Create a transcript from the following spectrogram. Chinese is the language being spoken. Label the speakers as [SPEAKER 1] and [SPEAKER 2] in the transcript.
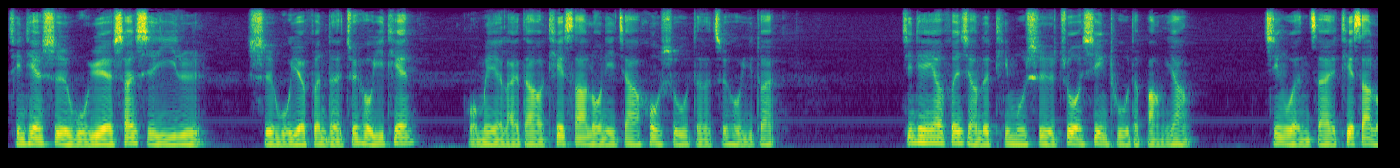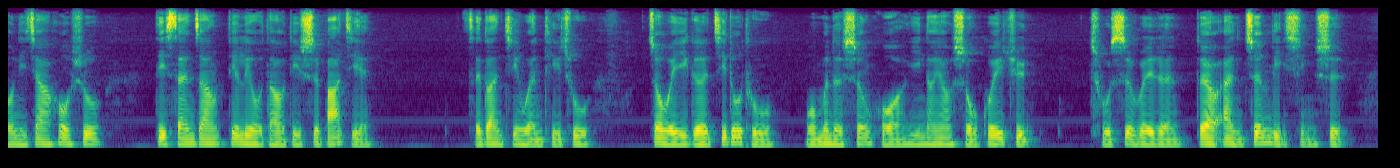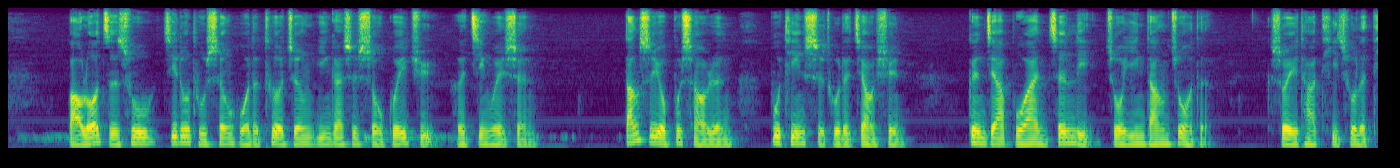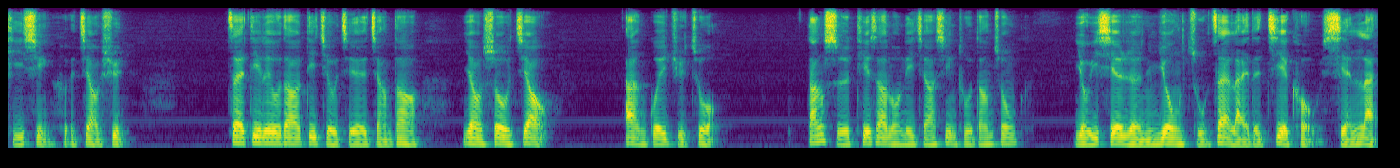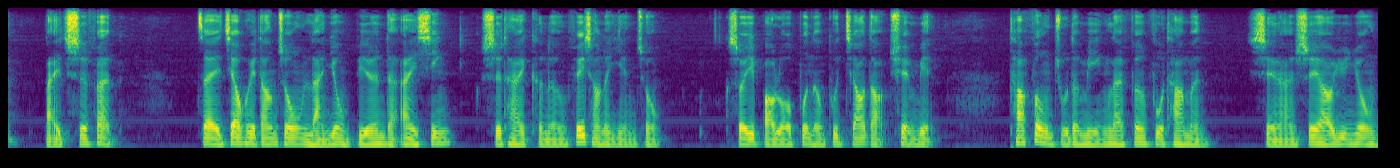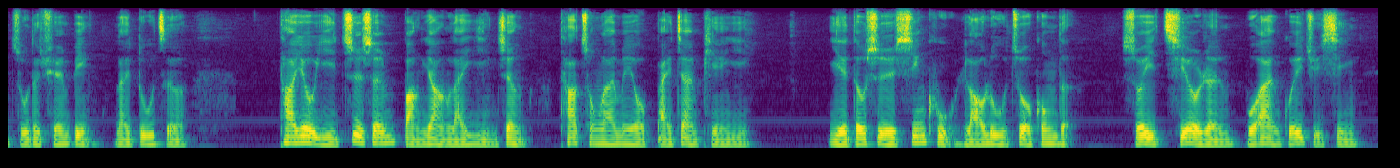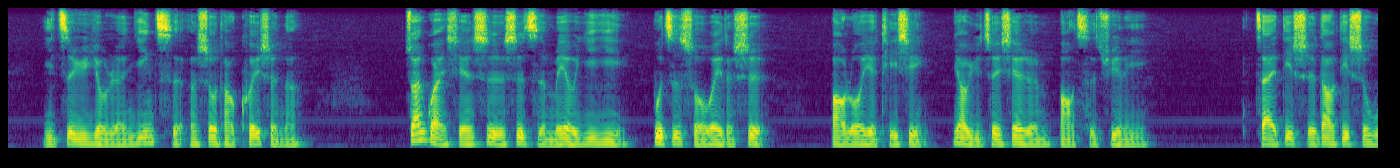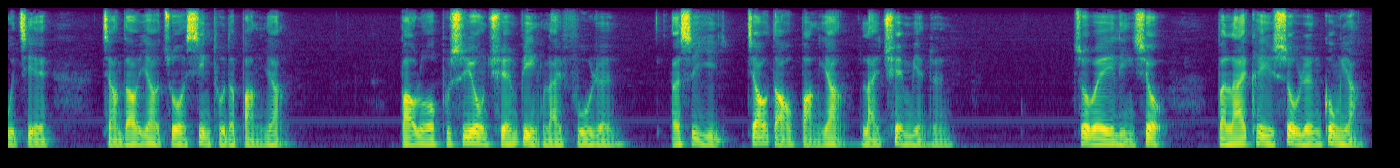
[SPEAKER 1] 今天是五月三十一日，是五月份的最后一天。我们也来到帖撒罗尼迦后书的最后一段。今天要分享的题目是做信徒的榜样。经文在帖撒罗尼迦后书第三章第六到第十八节。这段经文提出，作为一个基督徒，我们的生活应当要守规矩，处事为人都要按真理行事。保罗指出，基督徒生活的特征应该是守规矩和敬畏神。当时有不少人不听使徒的教训，更加不按真理做应当做的，所以他提出了提醒和教训。在第六到第九节讲到要受教，按规矩做。当时帖撒罗尼迦信徒当中，有一些人用主再来的借口闲懒，白吃饭，在教会当中滥用别人的爱心，事态可能非常的严重。所以保罗不能不教导劝勉，他奉主的名来吩咐他们，显然是要运用主的权柄来督责。他又以自身榜样来引证，他从来没有白占便宜，也都是辛苦劳碌做工的。所以岂有人不按规矩行，以至于有人因此而受到亏损呢？专管闲事是指没有意义、不知所谓的事。保罗也提醒。要与这些人保持距离。在第十到第十五节讲到要做信徒的榜样，保罗不是用权柄来服人，而是以教导榜样来劝勉人。作为领袖，本来可以受人供养，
